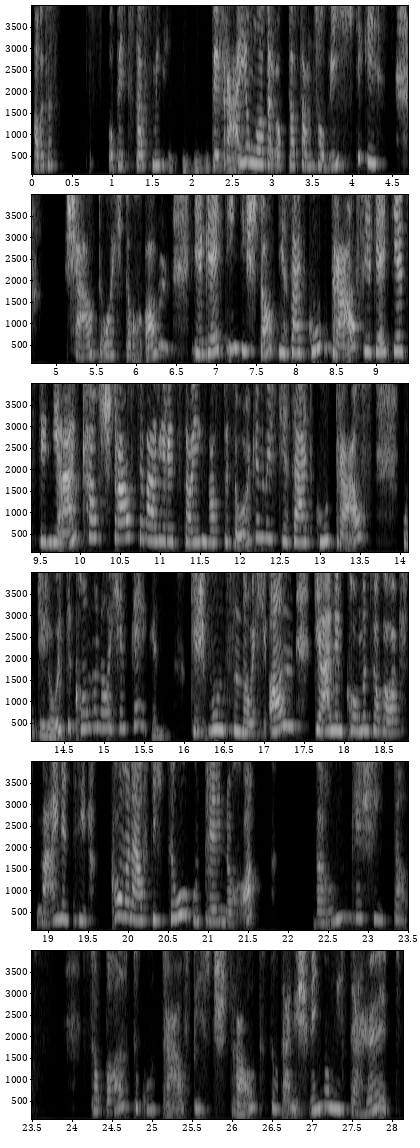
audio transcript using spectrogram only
aber das, das, ob jetzt das mit Befreiung oder ob das dann so wichtig ist, schaut euch doch an. Ihr geht in die Stadt, ihr seid gut drauf, ihr geht jetzt in die Einkaufsstraße, weil ihr jetzt da irgendwas besorgen müsst, ihr seid gut drauf und die Leute kommen euch entgegen. Die schmunzeln euch an, die einen kommen sogar, meinen sie, kommen auf dich zu und drehen noch ab Warum geschieht das? Sobald du gut drauf bist, strahlst du, deine Schwingung ist erhöht.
